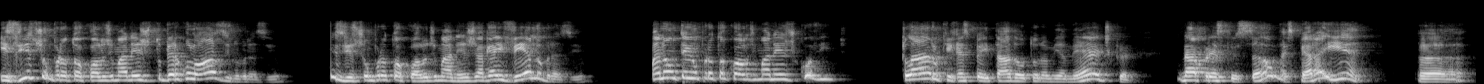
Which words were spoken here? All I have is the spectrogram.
Existe um protocolo de manejo de tuberculose no Brasil. Existe um protocolo de manejo de HIV no Brasil, mas não tem um protocolo de manejo de Covid. Claro que respeitada a autonomia médica na prescrição, mas espera aí. Uh,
